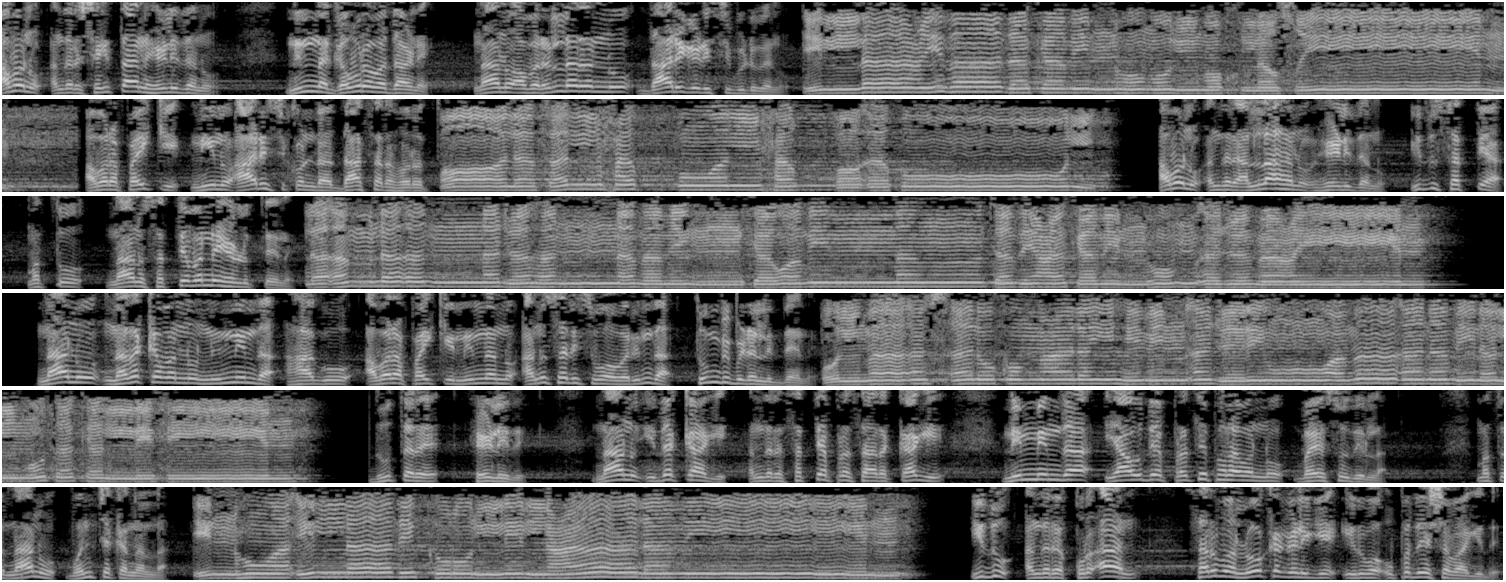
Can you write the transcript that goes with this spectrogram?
ಅವನು ಅಂದರೆ ಶೈತಾನ್ ಹೇಳಿದನು ನಿನ್ನ ಗೌರವ ದಾಣೆ. ನಾನು ಅವರೆಲ್ಲರನ್ನು ದಾರಿಗಡಿಸಿ ಬಿಡುವೆನು. ಇಲ್ಲ ಮಿನ್ಹುಮುಲ್ ಮುಖ್ಲಸೀನ್ ಅವರ ಪೈಕಿ ನೀನು ಆರಿಸಿಕೊಂಡ ದಾಸರ ಹೊರತು. ಅವನು ಅಂದರೆ ಅಲ್ಲಾಹನು ಹೇಳಿದನು ಇದು ಸತ್ಯ ಮತ್ತು ನಾನು ಸತ್ಯವನ್ನೇ ಹೇಳುತ್ತೇನೆ. ನಾನು ನರಕವನ್ನು ನಿನ್ನಿಂದ ಹಾಗೂ ಅವರ ಪೈಕಿ ನಿನ್ನನ್ನು ಅನುಸರಿಸುವವರಿಂದ ತುಂಬಿ ಬಿಡಲಿದ್ದೇನೆ. ದೂತರೆ ಹೇಳಿರಿ. ನಾನು ಇದಕ್ಕಾಗಿ ಅಂದರೆ ಸತ್ಯ ಪ್ರಸಾರಕ್ಕಾಗಿ ನಿಮ್ಮಿಂದ ಯಾವುದೇ ಪ್ರತಿಫಲವನ್ನು ಬಯಸುವುದಿಲ್ಲ. ಮತ್ತು ನಾನು ವಂಚಕನಲ್ಲ. ಇನ್ನು ಇದು ಅಂದರೆ ಕುರ್ಆನ್ ಸರ್ವ ಲೋಕಗಳಿಗೆ ಇರುವ ಉಪದೇಶವಾಗಿದೆ.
